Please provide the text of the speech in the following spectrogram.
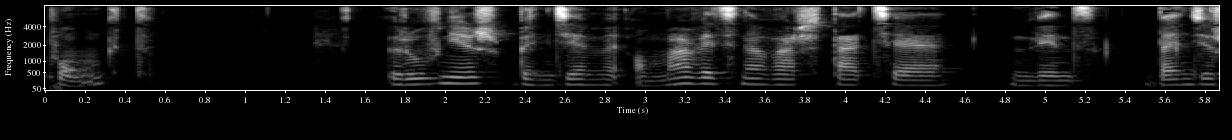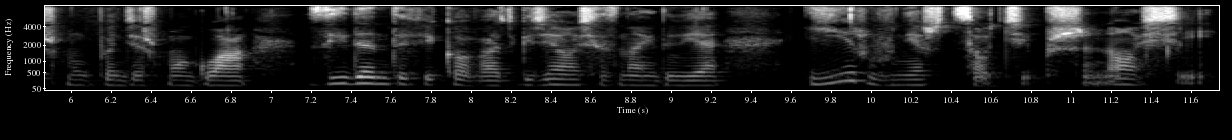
punkt również będziemy omawiać na warsztacie więc będziesz mógł, będziesz mogła zidentyfikować, gdzie on się znajduje i również co ci przynosi.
